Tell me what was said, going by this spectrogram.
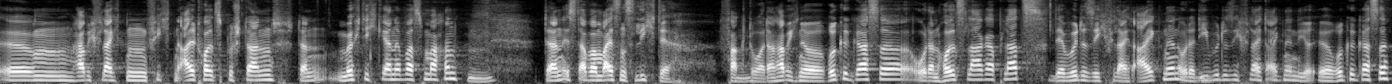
ähm, habe ich vielleicht einen Fichten-Altholzbestand, dann möchte ich gerne was machen. Mhm. Dann ist aber meistens Licht der Faktor. Mhm. Dann habe ich eine Rückegasse oder einen Holzlagerplatz, der würde sich vielleicht eignen oder die mhm. würde sich vielleicht eignen, die äh, Rückegasse.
